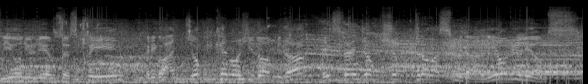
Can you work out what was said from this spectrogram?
리온 윌리엄스의 스크린 그리고 안쪽 피켄롤 시도합니다. 베이스라인 점슛 들어갔습니다. 리온 윌리엄스.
